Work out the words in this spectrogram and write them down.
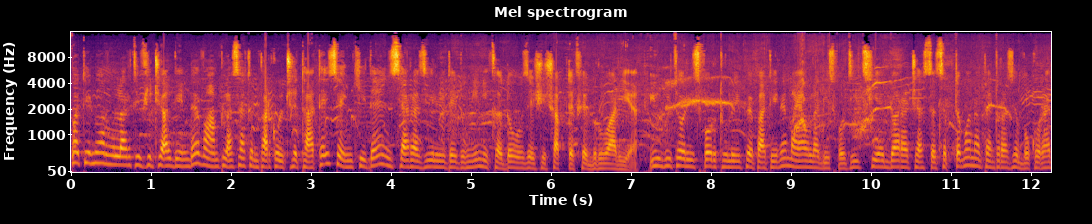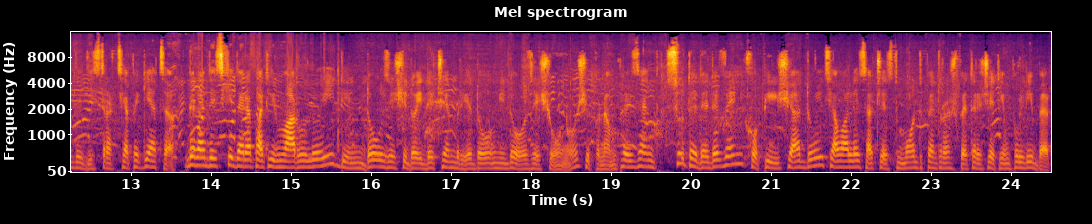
Patinoarul artificial din Deva, amplasat în Parcul Cetate, se închide în seara zilei de duminică 27 februarie. Iubitorii sportului pe patine mai au la dispoziție doar această săptămână pentru a se bucura de distracția pe gheață. De la deschiderea patinoarului din 22 decembrie 2021 și până în prezent, sute de deveni, copii și adulți au ales acest mod pentru a-și petrece timpul liber.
